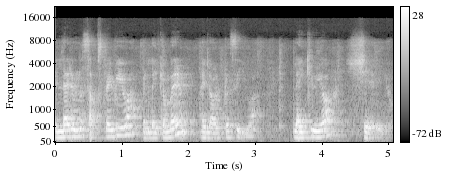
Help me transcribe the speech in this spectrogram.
എല്ലാവരും ഒന്ന് സബ്സ്ക്രൈബ് ചെയ്യുക ബെല്ലൈക്കം വരും അതിൽ ഓൾ പ്രസ് ചെയ്യുക. ലൈക്ക് ചെയ്യുക ഷെയർ ചെയ്യുക.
